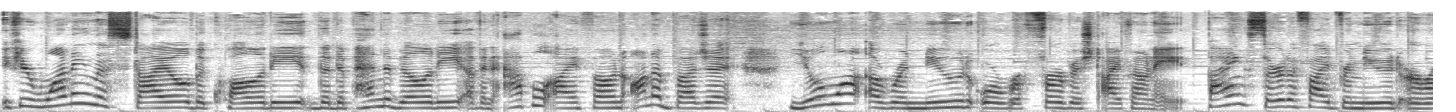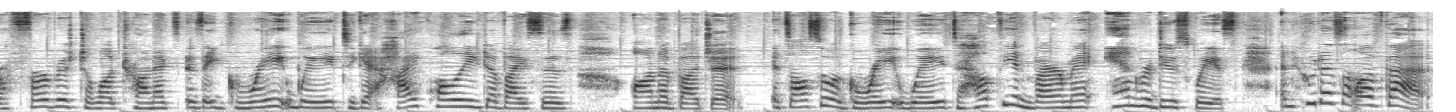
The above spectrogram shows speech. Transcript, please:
if you're wanting the style, the quality, the dependability of an Apple iPhone on a budget, you'll want a renewed or refurbished iPhone 8. Buying certified renewed or refurbished electronics is a great way to get high quality devices on a budget. It's also a great way to help the environment and reduce waste, and who doesn't love that?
